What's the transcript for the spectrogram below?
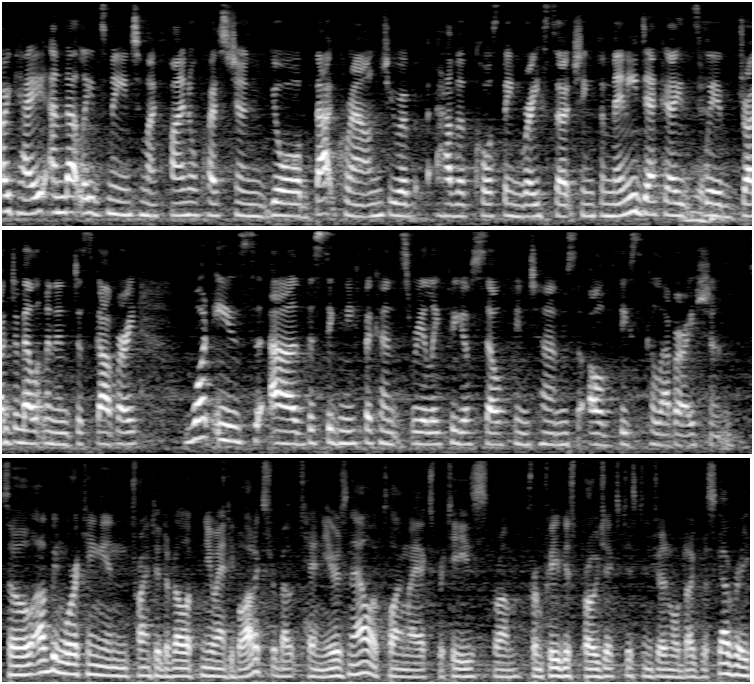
Okay, and that leads me into my final question. Your background, you have, have of course been researching for many decades yeah. with drug development and discovery. What is uh, the significance really for yourself in terms of this collaboration? So I've been working in trying to develop new antibiotics for about 10 years now, applying my expertise from, from previous projects just in general drug discovery.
